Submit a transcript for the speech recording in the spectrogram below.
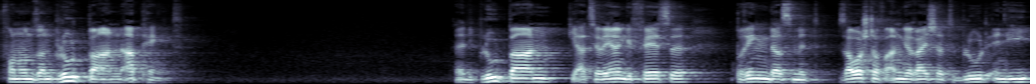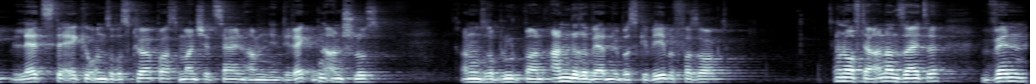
von unseren Blutbahnen abhängt. Die Blutbahnen, die arteriellen Gefäße bringen das mit Sauerstoff angereicherte Blut in die letzte Ecke unseres Körpers. Manche Zellen haben den direkten Anschluss an unsere Blutbahn, andere werden übers Gewebe versorgt. Und auf der anderen Seite, wenn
